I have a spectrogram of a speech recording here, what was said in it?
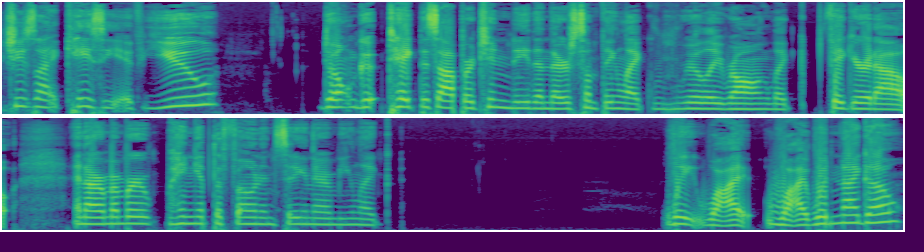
She's like, Casey, if you don't go- take this opportunity, then there's something like really wrong. Like, figure it out. And I remember hanging up the phone and sitting there and being like, wait, why why wouldn't I go?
